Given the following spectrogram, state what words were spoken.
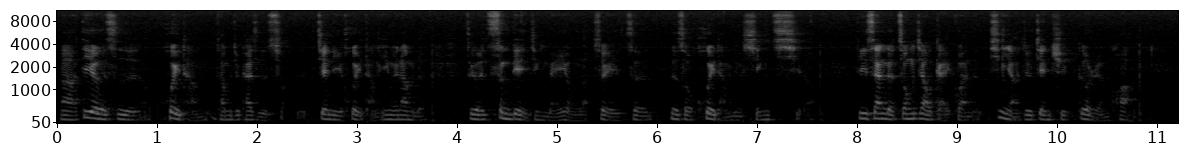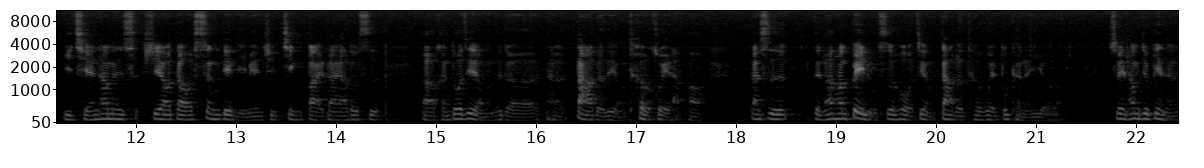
啊，第二个是会堂，他们就开始建立会堂，因为他们的这个圣殿已经没有了，所以这那时候会堂就兴起了。第三个宗教改观，信仰就渐趋个人化。以前他们是需要到圣殿里面去敬拜，大家都是啊很多这种这个呃大的这种特会了啊。但是等到他们被掳之后，这种大的特会不可能有了，所以他们就变成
